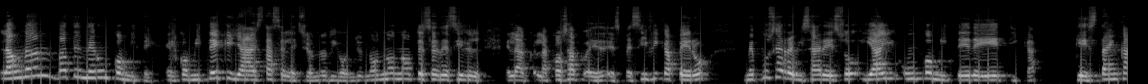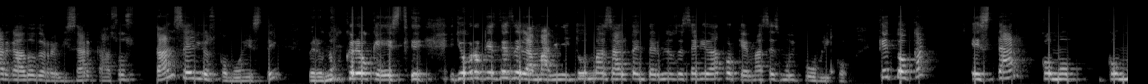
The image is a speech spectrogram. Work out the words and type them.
La UNAM va a tener un comité, el comité que ya está seleccionado, digo, yo no, no, te sé decir la, cosa eh, específica, pero me puse a revisar eso y hay un comité de ética que está encargado de revisar casos tan serios como este, pero no creo que este, yo creo que este es de la magnitud más alta en términos de seriedad porque además es muy público. ¿Qué toca? Estar como con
